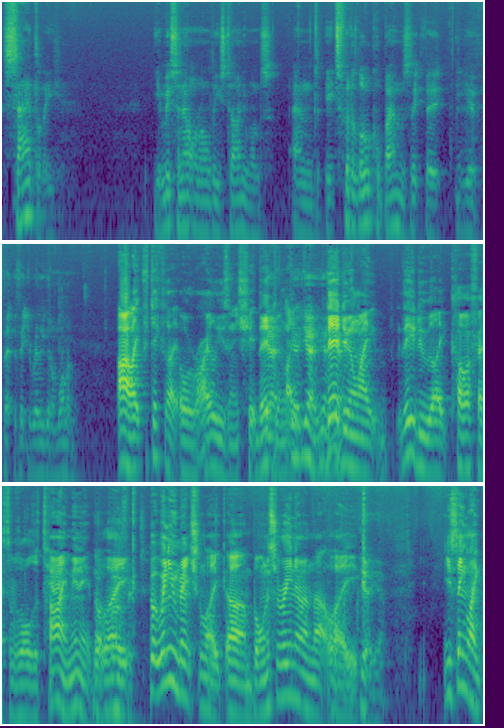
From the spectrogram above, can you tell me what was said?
Sadly, you're missing out on all these tiny ones, and it's for the local bands that that, you, that, that you're really going to want them. Ah, like particularly like O'Reilly's and shit. They're Yeah, doing like yeah, yeah, they're doing like they do like cover festivals all the time, innit? But No, like, perfect. but when you mention like um bonus arena and that, like, Yeah, yeah. you think like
